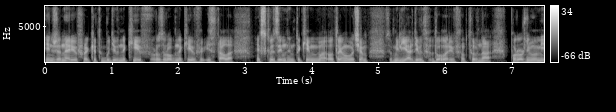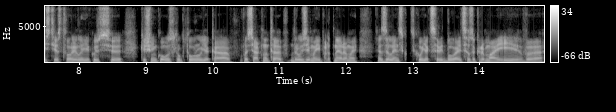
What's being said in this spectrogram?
інженерів, ракетобудівників, розробників і стала ексклюзивним таким отримувачем мільярдів доларів. Тобто на порожньому місці створили якусь е, кишенькову структуру, яка посякнута друзями і партнерами Зеленського, як це відбувається, зокрема, і в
